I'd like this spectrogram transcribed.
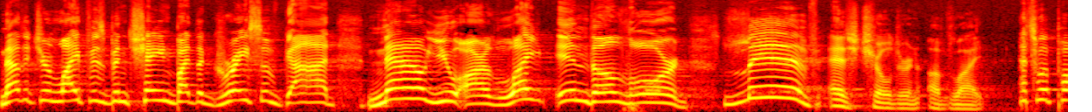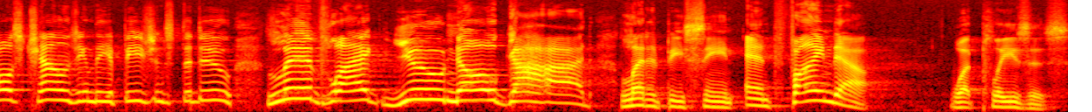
now that your life has been changed by the grace of God, now you are light in the Lord. Live as children of light. That's what Paul's challenging the Ephesians to do. Live like you know God. Let it be seen and find out what pleases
